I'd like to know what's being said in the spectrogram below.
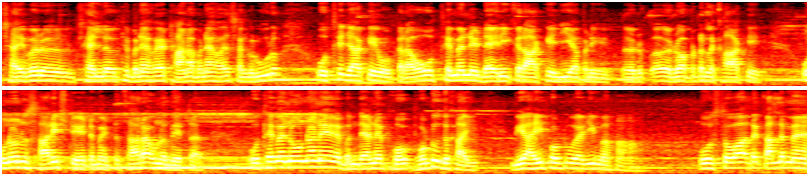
ਸਾਈਬਰ ਸੈੱਲ ਉੱਥੇ ਬਣਿਆ ਹੋਇਆ ਥਾਣਾ ਬਣਿਆ ਹੋਇਆ ਸੰਗਰੂਰ ਉੱਥੇ ਜਾ ਕੇ ਉਹ ਕਰਾਓ। ਉੱਥੇ ਮੈਨੇ ਡਾਇਰੀ ਕਰਾ ਕੇ ਜੀ ਆਪਣੀ ਰੋਪਟ ਲਿਖਾ ਕੇ ਉਹਨਾਂ ਨੂੰ ਸਾਰੀ ਸਟੇਟਮੈਂਟ ਸਾਰਾ ਉਹਨਾਂ ਦਿੱਤਾ। ਉੱਥੇ ਮੈਨੂੰ ਉਹਨਾਂ ਨੇ ਬੰਦਿਆਂ ਨੇ ਫੋਟੋ ਦਿਖਾਈ। ਵੀ ਆਹੀ ਫੋਟੋ ਹੈ ਜੀ, ਮੈਂ ਹਾਂ। ਉਸ ਤੋਂ ਬਾਅਦ ਕੱਲ ਮੈਂ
